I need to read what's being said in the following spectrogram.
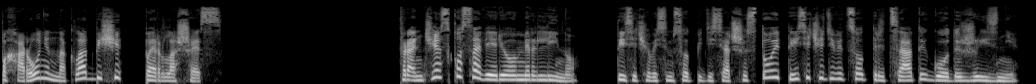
Похоронен на кладбище Пер-Лашес. Франческо Саверио Мерлино, 1856-1930 годы жизни.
